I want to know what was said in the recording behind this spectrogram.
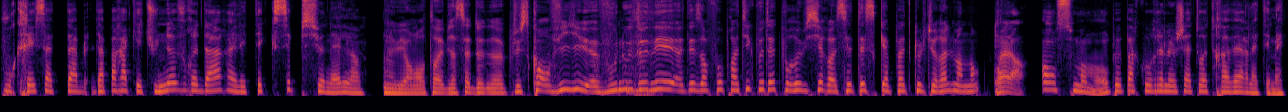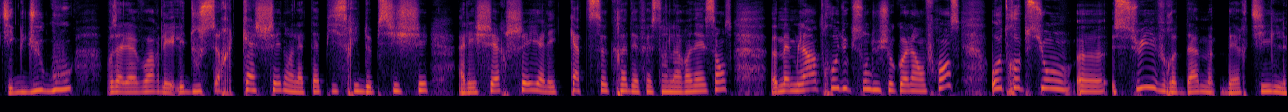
pour créer sa table d'apparat qui est une œuvre d'art. Elle est exceptionnelle. Bien, on l'entend, eh bien, ça donne plus qu'envie. Vous nous donnez euh, des infos pratiques peut-être pour réussir euh, cette escapade culturelle maintenant? Alors, en ce moment, on peut parcourir le château à travers la thématique du goût. Vous allez avoir les, douceurs cachées dans la tapisserie de Psyché. Allez chercher, il y a les quatre secrets des festins de la Renaissance, euh, même l'introduction du chocolat en France. Autre option, suivre Dame Bertil,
